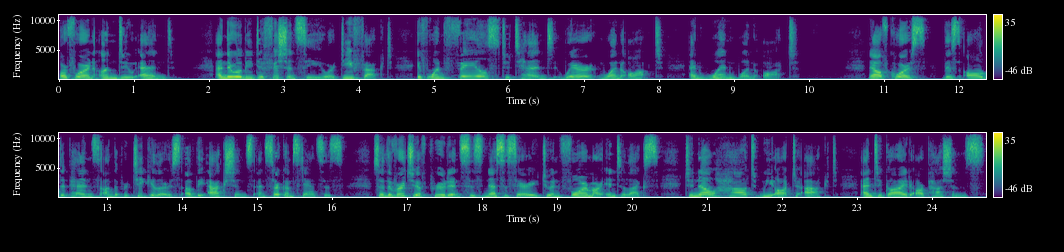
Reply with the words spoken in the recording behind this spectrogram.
or for an undue end. and there will be deficiency or defect if one fails to tend where one ought and when one ought. Now, of course, this all depends on the particulars of the actions and circumstances. So, the virtue of prudence is necessary to inform our intellects to know how we ought to act and to guide our passions.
